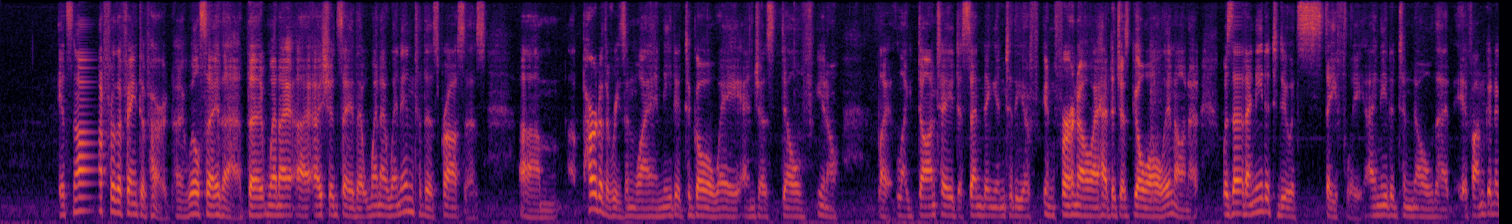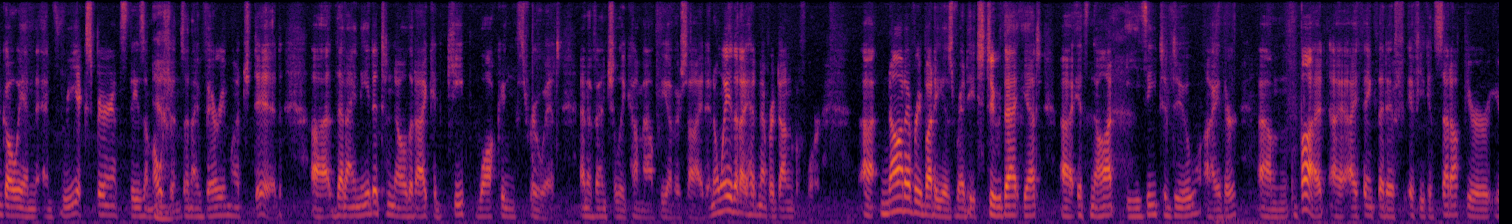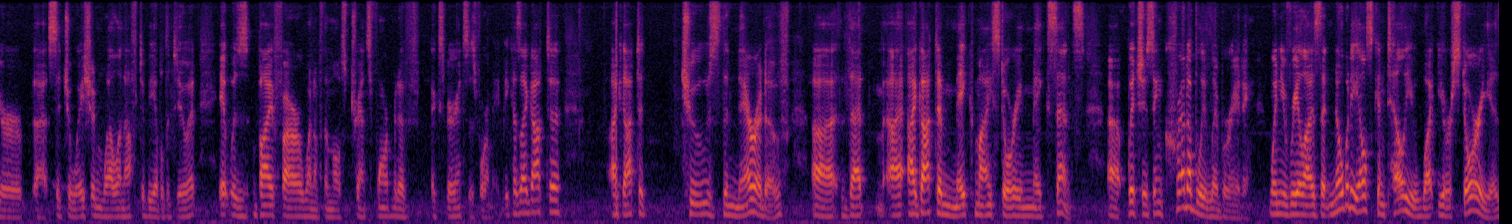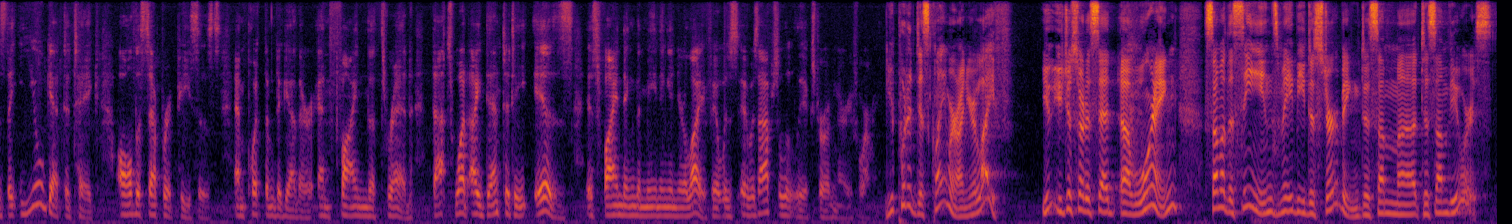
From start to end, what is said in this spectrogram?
It's not for the faint of heart. I will say that. That when I, I, I should say that when I went into this process, um, part of the reason why I needed to go away and just delve, you know, like like Dante descending into the inferno, I had to just go all in on it. Was that I needed to do it safely. I needed to know that if I'm going to go in and re-experience these emotions, and I very much did, uh, that I needed to know that I could keep walking through it and eventually come out the other side in a way that I had never done before. Uh, not everybody is ready to do that yet. Uh, it's not easy to do either. Um, but I, I, think that if, if you can set up your, your uh, situation well enough to be able to do it, it was by far one of the most transformative experiences for me because I got to, I got to choose the narrative uh, that I, I, got to make my story make sense, uh, which is incredibly liberating when you realize that nobody else can tell you what your story is, that you get to take all the separate pieces and put them together and find the thread. That's what identity is, is finding the meaning in your life. It was it was absolutely extraordinary for me. You put a disclaimer on your life. You, you just sort of said, uh, warning, some of the scenes may be disturbing to some uh, to some viewers.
